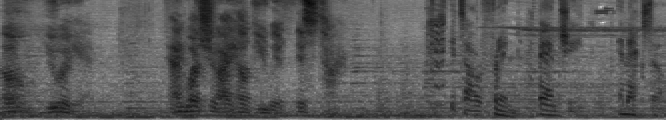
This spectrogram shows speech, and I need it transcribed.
Oh, you again. And what should I help you with this time? It's our friend, Banshee, an exo.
